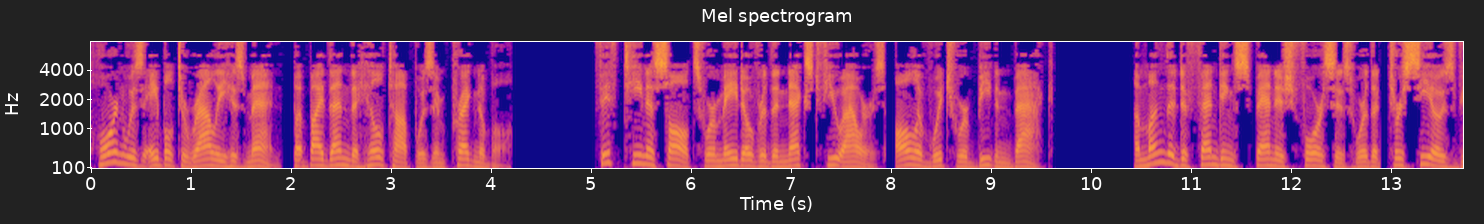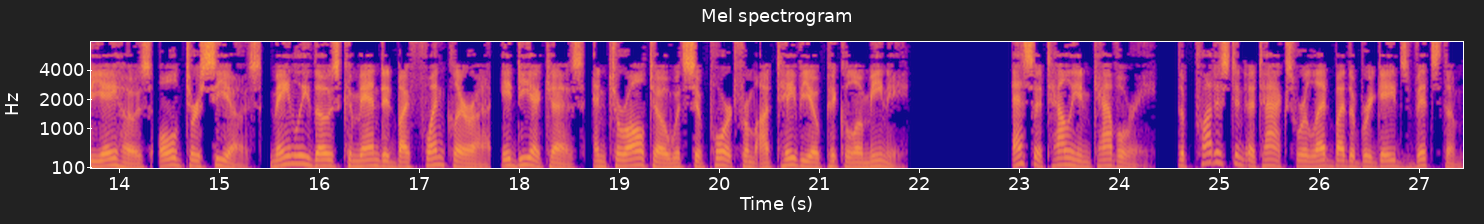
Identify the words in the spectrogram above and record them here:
Horn was able to rally his men, but by then the hilltop was impregnable. Fifteen assaults were made over the next few hours, all of which were beaten back. Among the defending Spanish forces were the Tercios Viejos Old Tercios, mainly those commanded by Fuenclara, Idiaquez, and Toralto with support from Ottavio Piccolomini. S Italian cavalry. The Protestant attacks were led by the brigades Witzthum,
